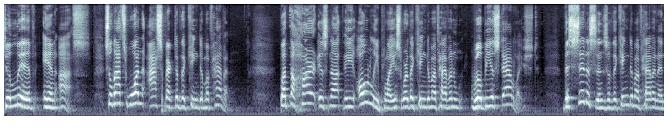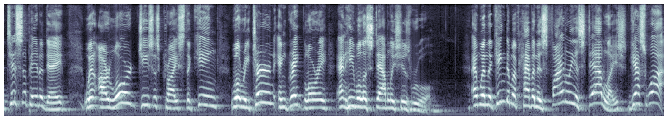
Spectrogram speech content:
to live in us. So that's one aspect of the kingdom of heaven. But the heart is not the only place where the kingdom of heaven will be established. The citizens of the kingdom of heaven anticipate a day when our Lord Jesus Christ, the King, will return in great glory and he will establish his rule. And when the kingdom of heaven is finally established, guess what?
